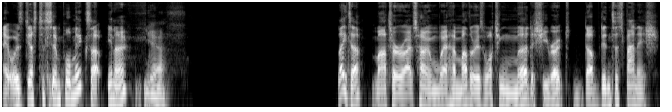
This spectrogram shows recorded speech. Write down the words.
It was just a simple mix-up, you know. Yes. Later, Marta arrives home where her mother is watching Murder She Wrote, dubbed into Spanish.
